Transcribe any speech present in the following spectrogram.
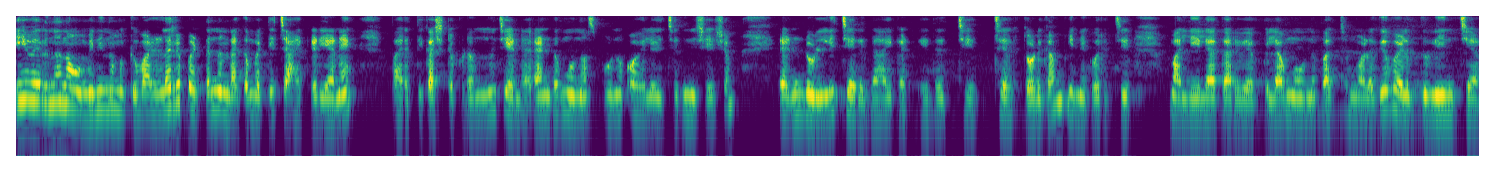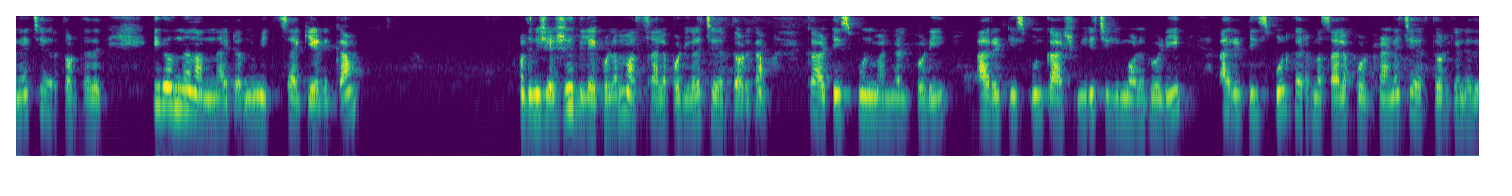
ഈ വരുന്ന നോമ്പിന് നമുക്ക് വളരെ പെട്ടെന്ന് ഉണ്ടാക്കാൻ പറ്റിയ ചായക്കടിയാണ്. പരത്തി കഷ്ടപ്പെടുകയൊന്നും ചെയ്യേണ്ട. രണ്ടോ മൂന്നോ സ്പൂൺ ഓയിൽ ഒഴിച്ചതിന് ശേഷം രണ്ടുള്ളി ചെറുതായി കട്ട് ചെയ്ത് ചേർത്ത് കൊടുക്കാം. പിന്നെ കുറച്ച് മല്ലിയില കറിവേപ്പില മൂന്ന് പച്ചമുളക് വെളുത്തുള്ളി ഇഞ്ചിയാണ് ചേർത്ത് കൊടുത്തത്. ഇതൊന്ന് നന്നായിട്ടൊന്ന് മിക്സാക്കി എടുക്കാം. അതിനുശേഷം ഇതിലേക്കുള്ള മസാലപ്പൊടികൾ ചേർത്ത് കൊടുക്കാം. കാൽ ടീസ്പൂൺ മഞ്ഞൾപ്പൊടി അര ടീസ്പൂൺ കാശ്മീരി ചില്ലി മുളക് പൊടി അര ടീസ്പൂൺ ഗരം മസാല പൗഡറാണ് ചേർത്ത് കൊടുക്കേണ്ടത്.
